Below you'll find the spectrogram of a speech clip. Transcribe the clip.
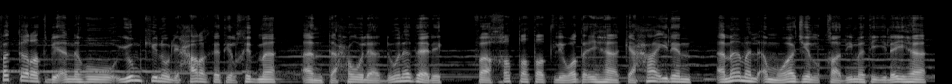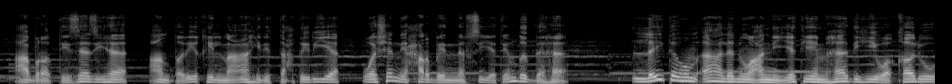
فكرت بأنه يمكن لحركة الخدمة أن تحول دون ذلك فخططت لوضعها كحائل أمام الأمواج القادمة إليها عبر ابتزازها عن طريق المعاهد التحضيرية وشن حرب نفسية ضدها. ليتهم أعلنوا عن نيتهم هذه وقالوا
